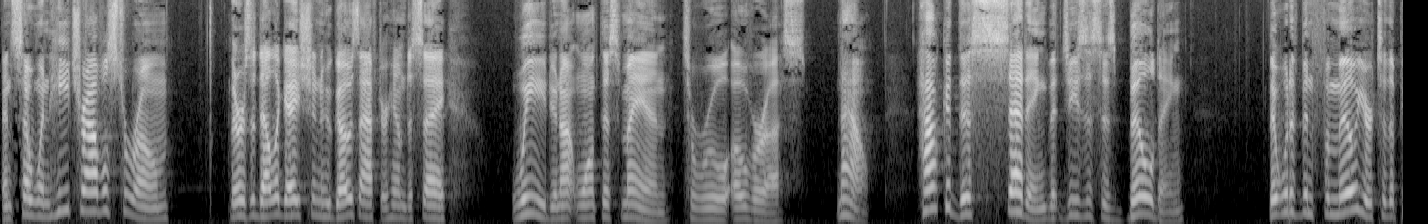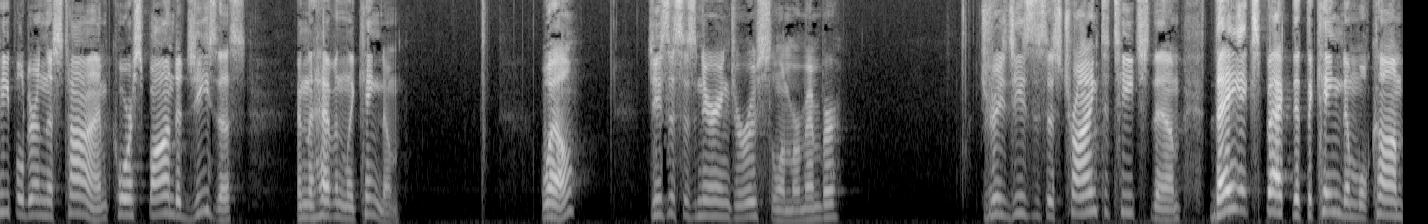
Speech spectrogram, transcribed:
And so when he travels to Rome, there's a delegation who goes after him to say, We do not want this man to rule over us. Now, how could this setting that Jesus is building, that would have been familiar to the people during this time, correspond to Jesus and the heavenly kingdom? Well, Jesus is nearing Jerusalem, remember? Jesus is trying to teach them, they expect that the kingdom will come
